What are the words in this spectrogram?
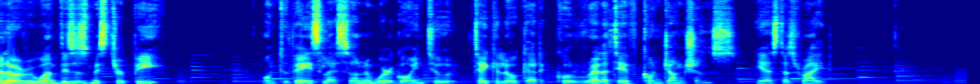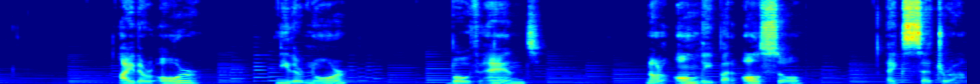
Hello everyone, this is Mr. P. On today's lesson, we're going to take a look at correlative conjunctions. Yes, that's right. Either or, neither nor, both and, not only but also, etc.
